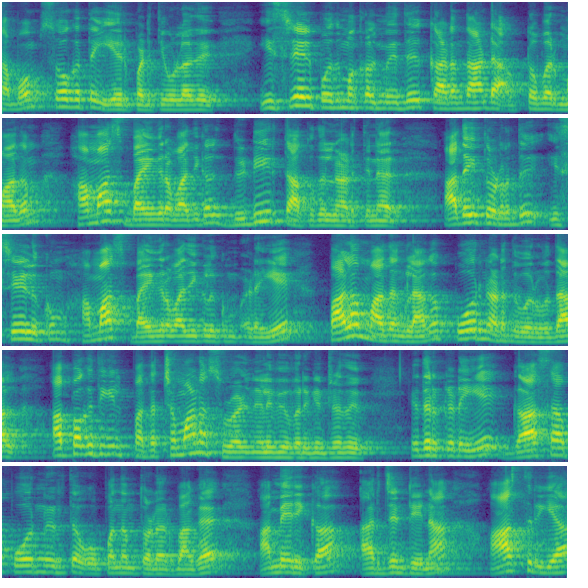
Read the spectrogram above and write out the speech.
சம்பவம் சோகத்தை ஏற்படுத்தியுள்ளது. இஸ்ரேல் பொதுமக்கள் மீது கடந்த ஆண்டு அக்டோபர் மாதம் ஹமாஸ் பயங்கரவாதிகள் திடீர் தாக்குதல் நடத்தினர். அதைத் தொடர்ந்து இஸ்ரேலுக்கும் ஹமாஸ் பயங்கரவாதிகளுக்கும் இடையே பல மாதங்களாக போர் நடந்து வருவதால் அப்பகுதியில் பதற்றமான சூழல் நிலவி வருகின்றது. இதற்கிடையே காசா போர் நிறுத்த ஒப்பந்தம் தொடர்பாக America Argentina Austria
